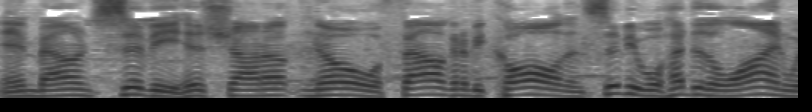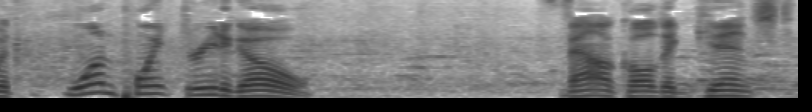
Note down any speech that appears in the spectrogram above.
Inbound Civi, his shot up, no. A foul going to be called, and Civi will head to the line with 1.3 to go. Foul called against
